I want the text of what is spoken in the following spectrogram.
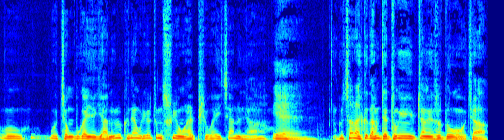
어, 뭐 정부가 얘기하는 걸 그냥 우리가 좀 수용할 필요가 있지 않느냐. 예. 그렇잖아요. 그 다음에 대통령 입장에서도 자,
